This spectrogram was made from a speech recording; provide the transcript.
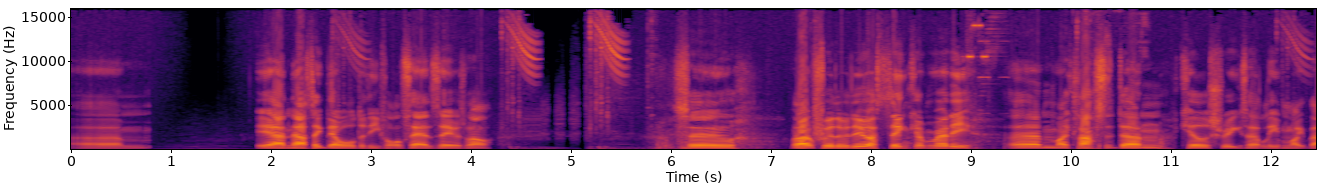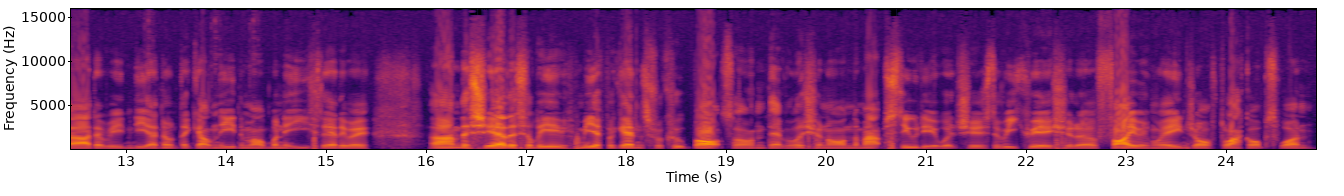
Um, yeah, and I think they're all the default settings there as well. So, without further ado, I think I'm ready. Um, my class is done. Kill streaks, I'll leave them like that. I don't really need, I don't think I'll need them. I'll win it easily anyway. And this year, this will be me up against Recruit Bots on Demolition on the map Studio, which is the recreation of firing range of Black Ops 1.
